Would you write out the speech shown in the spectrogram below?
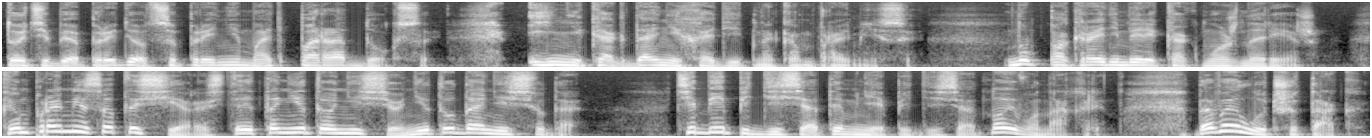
то тебе придется принимать парадоксы и никогда не ходить на компромиссы. Ну, по крайней мере, как можно реже. Компромисс — это серость, это не то, не сё, ни туда, ни сюда. Тебе 50 и мне 50, ну его нахрен. Давай лучше так.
